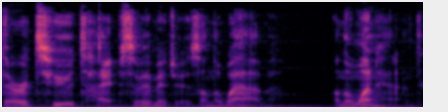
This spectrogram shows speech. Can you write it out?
there are two types of images on the web. On the one hand,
